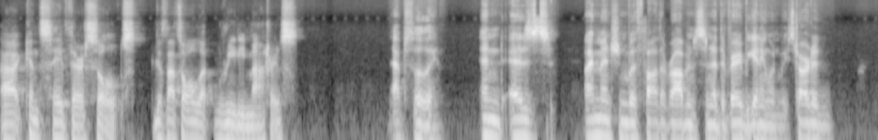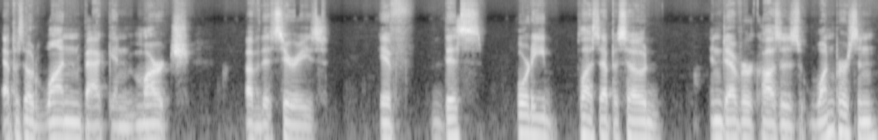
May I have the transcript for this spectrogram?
uh, can save their souls, because that's all that really matters. Absolutely. And as I mentioned with Father Robinson at the very beginning when we started episode one back in March of this series, if this 40 plus episode endeavor causes one person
